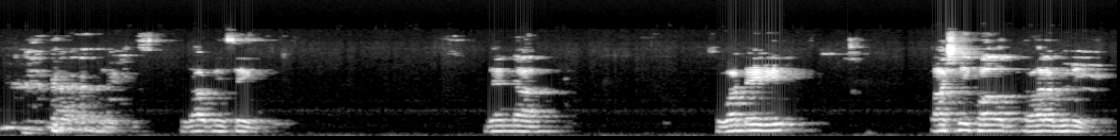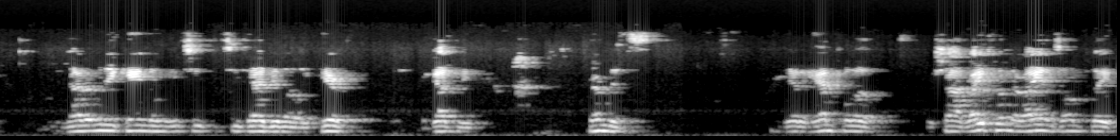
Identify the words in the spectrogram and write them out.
without me saying. Then, uh, so one day, Lakshmi called Radha Muni. Radha Muni came and she, she said, you know, like, here, I got the remnants. He had a handful of prasad right from Narayan's own plate.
